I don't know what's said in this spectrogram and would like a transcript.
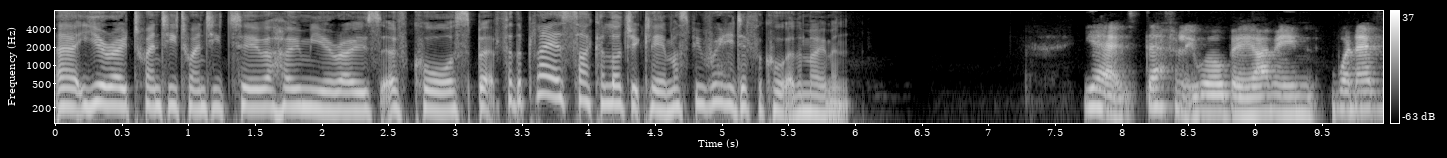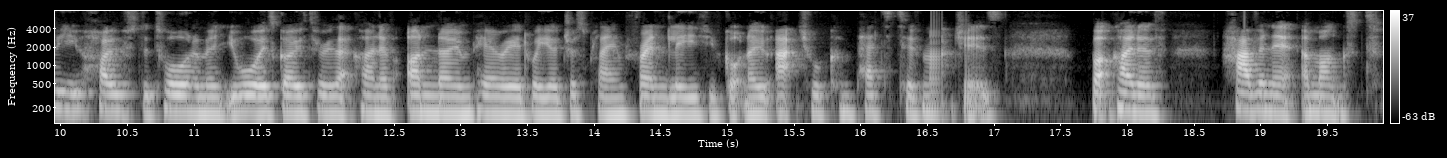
uh, Euro 2022, a home Euros, of course. But for the players psychologically, it must be really difficult at the moment. Yeah, it definitely will be. I mean, whenever you host a tournament, you always go through that kind of unknown period where you're just playing friendlies, you've got no actual competitive matches, but kind of having it amongst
